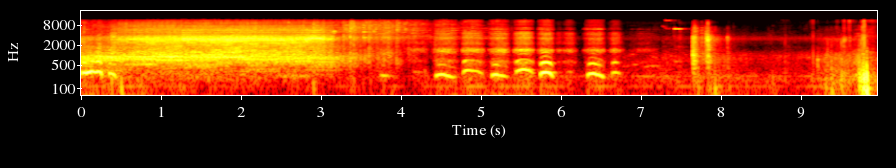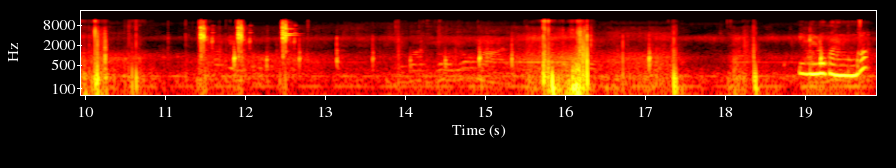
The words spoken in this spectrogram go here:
괴물 같다. 일로 가는 건가?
